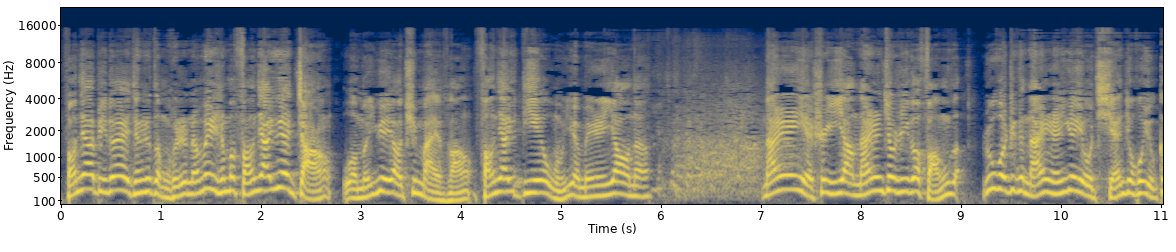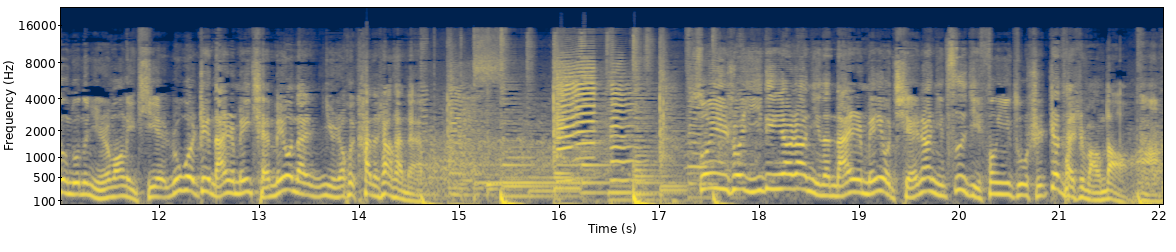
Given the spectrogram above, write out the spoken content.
房价比对爱情是怎么回事呢？为什么房价越涨，我们越要去买房；房价越跌，我们越没人要呢？男人也是一样，男人就是一个房子。如果这个男人越有钱，就会有更多的女人往里贴；如果这个男人没钱，没有男女人会看得上他的。所以说一定要让你的男人没有钱让你自己丰衣足食这才是王道啊。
